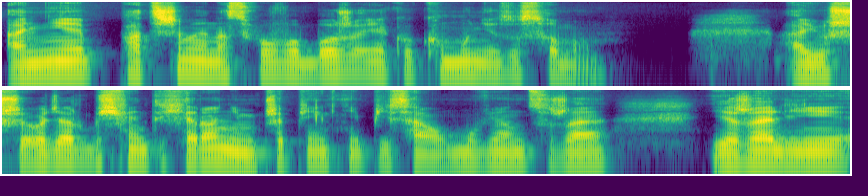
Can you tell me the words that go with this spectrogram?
a nie patrzymy na Słowo Boże jako komunię z osobą. A już chociażby święty Hieronim przepięknie pisał, mówiąc, że jeżeli y,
